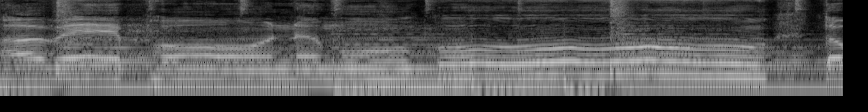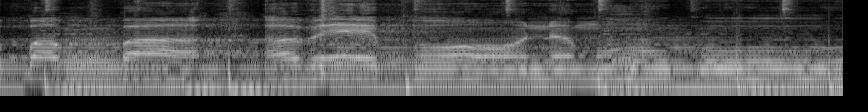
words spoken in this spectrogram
હવે ફોન મૂકું. તો પપ્પા હવે ફોન મૂકું.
